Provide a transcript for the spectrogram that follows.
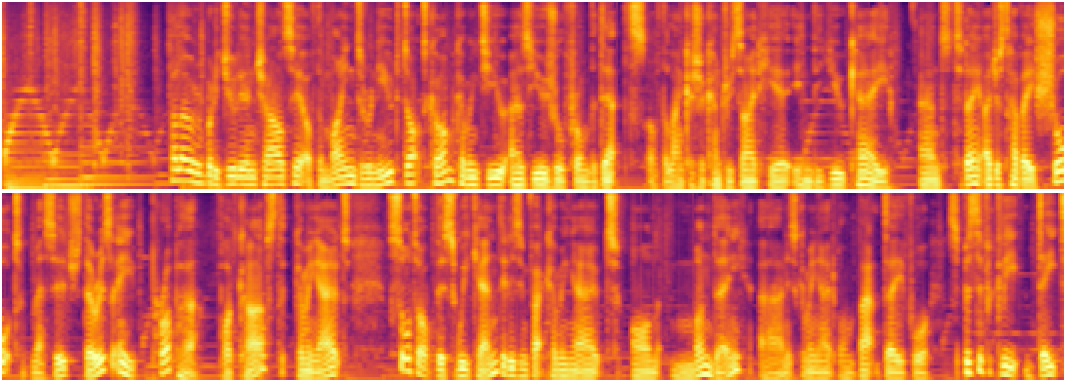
Hello, everybody. Julian Charles here of the mindrenewed.com, coming to you as usual from the depths of the Lancashire countryside here in the UK. And today I just have a short message. There is a proper podcast coming out sort of this weekend. It is, in fact, coming out on Monday, and it's coming out on that day for specifically date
